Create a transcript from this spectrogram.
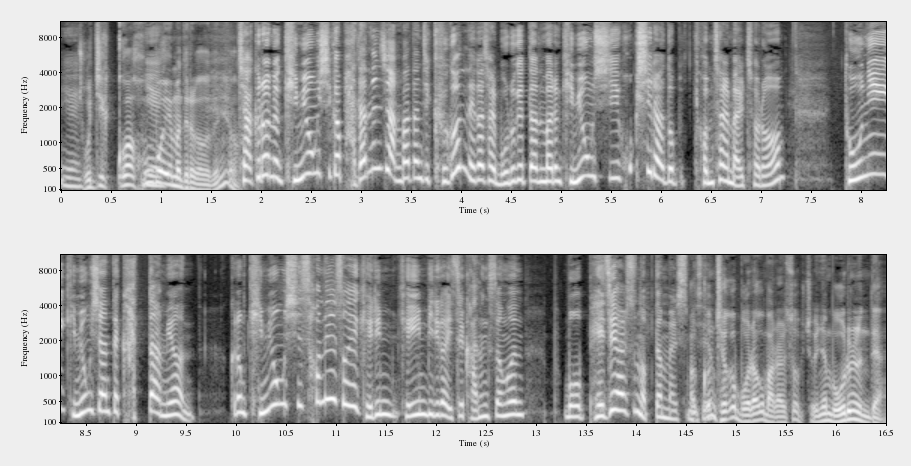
예. 조직과 홍보에만 들어가거든요. 자, 그러면 김용 씨가 받았는지 안 받았는지 그건 내가 잘 모르겠다는 말은 김용 씨 혹시라도 검찰 말처럼 돈이 김용 씨한테 갔다면 그럼 김용 씨 선에서의 개인, 개인 비리가 있을 가능성은 뭐 배제할 수는 없단 아, 말씀이세요? 그건 제가 뭐라고 말할 수 없죠. 왜냐면 모르는데.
